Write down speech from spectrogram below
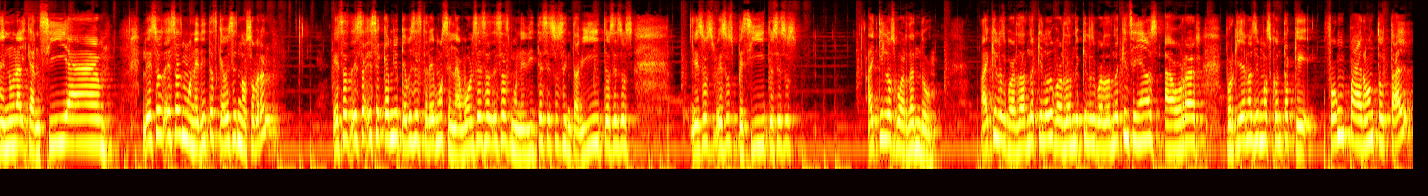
en una alcancía. esas moneditas que a veces nos sobran ese cambio que a veces traemos en la bolsa, esas, moneditas, esos centavitos, esos, esos, esos pesitos, esos... Hay que irlos guardando. Hay que irlos guardando, hay que irlos guardando, hay que irlos guardando. Hay que enseñarnos a ahorrar. Porque ya nos dimos cuenta que fue un parón total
